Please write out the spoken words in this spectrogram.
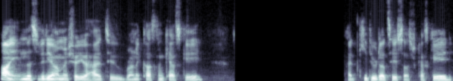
Hi, in this video I'm going to show you how to run a custom cascade. At keithweaver.ca slash cascade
